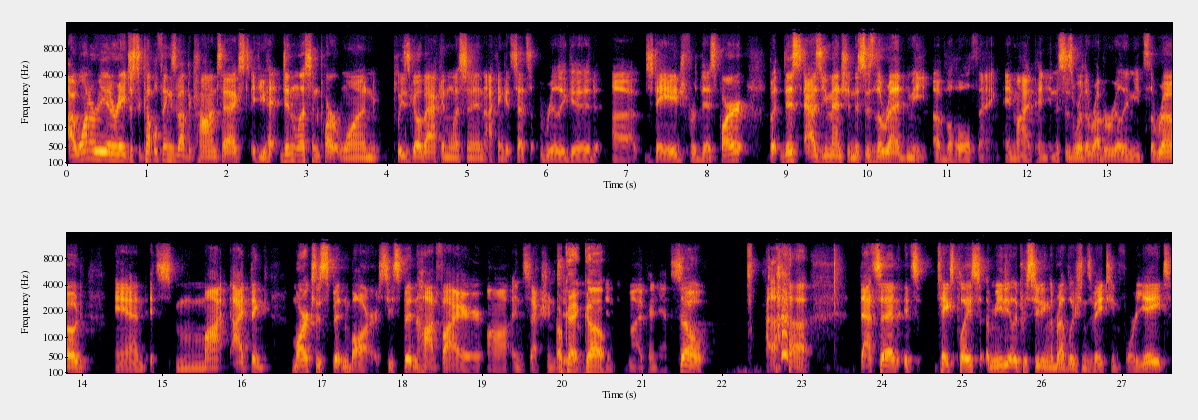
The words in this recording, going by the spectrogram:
I want to reiterate just a couple things about the context. If you ha- didn't listen to part one, please go back and listen. I think it sets a really good uh, stage for this part. But this, as you mentioned, this is the red meat of the whole thing, in my opinion. This is where the rubber really meets the road. And it's my, I think Marx is spitting bars. He's spitting hot fire uh, in section two. Okay, go. In, in my opinion. So, uh, that said, it takes place immediately preceding the revolutions of 1848.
